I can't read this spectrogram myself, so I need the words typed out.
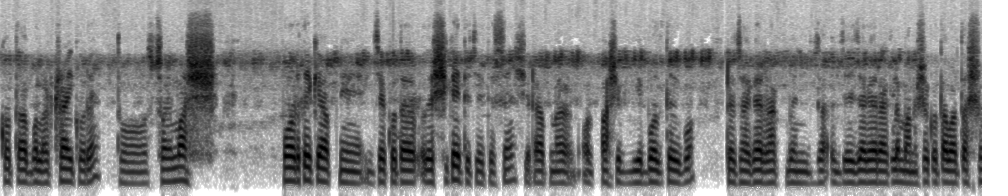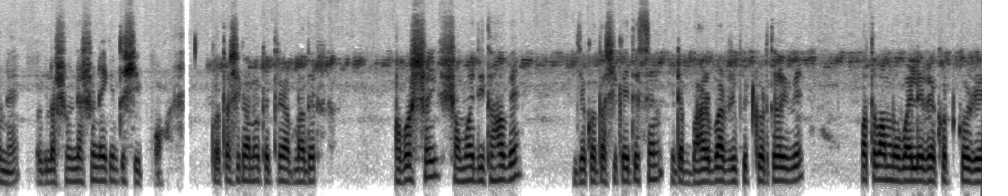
কথা বলা ট্রাই করে। তো ছয় মাস পর থেকে আপনি যে কথা ওদের শিখাইতে চাইতেছেন, সেটা আপনার ওর পাশে গিয়ে বলতে হইব। একটা জায়গায় রাখবেন, যে জায়গায় রাখলে মানুষের কথাবার্তা শুনে, ওইগুলো শুনে শুনে কিন্তু শিখব। কথা শেখানোর ক্ষেত্রে আপনাদের অবশ্যই সময় দিতে হবে। যে কথা শিখাইতেছেন, এটা বারবার রিপিট করতে হইবে। অথবা মোবাইলে রেকর্ড করে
